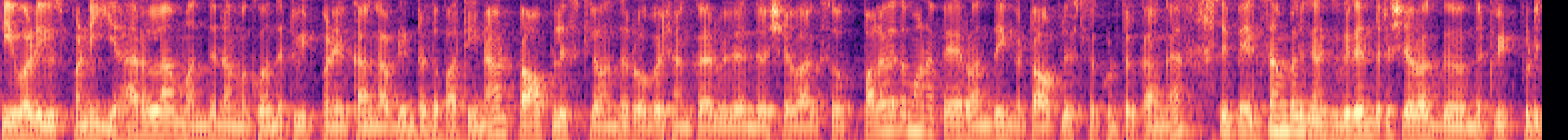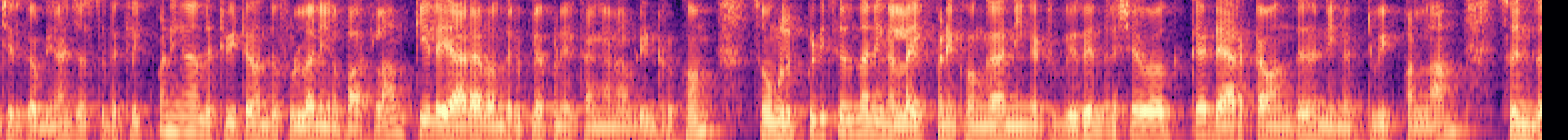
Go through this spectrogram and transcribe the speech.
கீவேர்டு யூஸ் பண்ணி யாரெல்லாம் வந்து நமக்கு வந்து ட்வீட் பண்ணியிருக்காங்க அப்படின்றத பார்த்தீங்கன்னா டாப் லிஸ்ட்டில் வந்து ரோபசங்கர் வீரேந்திர சேவாக் ஸோ பலவிதமான பேர் வந்து இங்கே டாப் லிஸ்ட்டில் கொடுத்துருக்காங்க. ஸோ இப்போ எக்ஸாம்பிளுக்கு எனக்கு வீரேந்திர சேவாக் வந்து ட்வீட் பிடிச்சிருக்கு அப்படின்னா ஜஸ்ட் அதை கிளிக் பண்ணிங்கன்னா அந்த ட்வீட்டை வந்து ஃபுல்லாக நீங்கள் பார்க்கலாம். கீழே யார் யார் வந்து ரிப்ளை பண்ணியிருக்காங்க அப்படின்னு இருக்கும். ஸோ உங்களுக்கு பிடிச்சிருந்தா நீங்கள் லைக் பண்ணிக்கோங்க. நீங்கள் வீரேந்திர சேவாக்கு டேரெக்டாக வந்து நீங்கள் ட்வீட் பண்ணலாம். ஸோ இந்த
